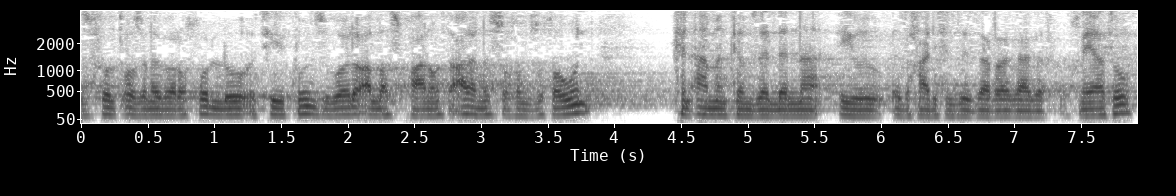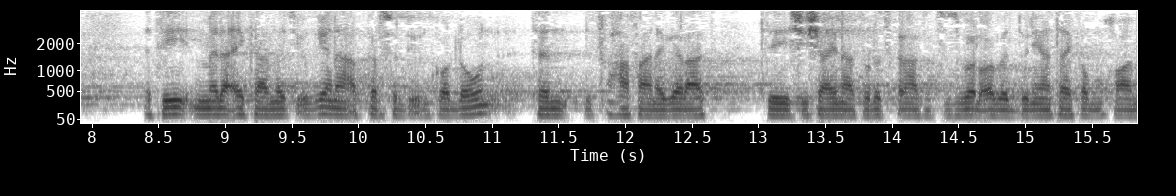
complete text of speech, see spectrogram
ዝፈልጦ ዝነበረ ኩሉ እቲ ኩን ዝበሎ ኣላ ስብሓን ወተዓላ ንሱ ከም ዝኸውን ክንኣምን ከም ዘለና እዩ እዚ ሓዲስ እዚ ዘረጋገፅ ምክንያቱ እቲ መላካ መፅኡ ገና ኣብ ከርሲ ዲኡ እከሎ ውን ተን ዝፅሓፋ ነገራት እቲ ሽሻይናቱ ርፅቅናት እ ዝበልዖ በዱኒያ እንታይ ከም ምኳኑ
